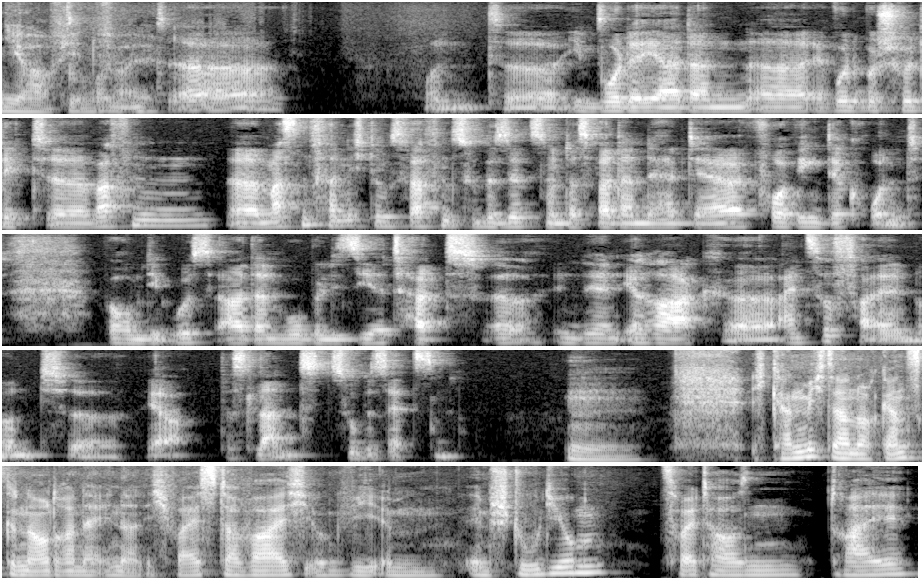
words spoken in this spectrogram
Ja, auf jeden Fall. Und, äh, und äh, ihm wurde ja dann, äh, er wurde beschuldigt, äh, Waffen, äh, Massenvernichtungswaffen zu besitzen. Und das war dann der, der vorwiegende Grund, warum die USA dann mobilisiert hat, äh, in den Irak einzufallen und ja, das Land zu besetzen. Mhm. Ich kann mich da noch ganz genau dran erinnern. Ich weiß, da war ich irgendwie im, im Studium 2003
